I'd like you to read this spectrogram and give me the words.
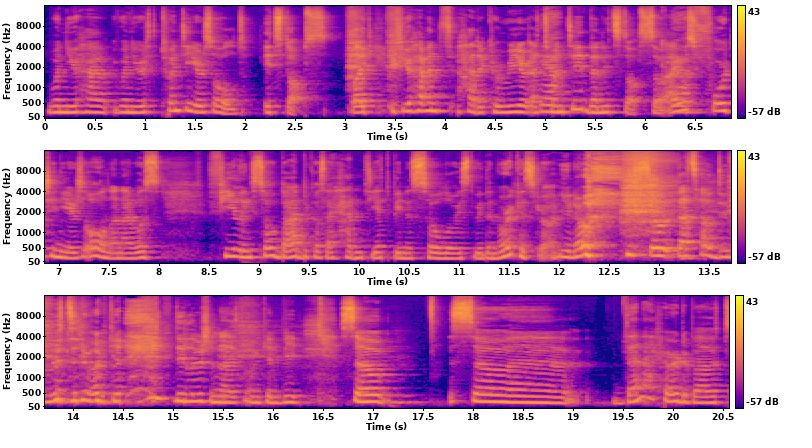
when you have when you're 20 years old it stops like if you haven't had a career at yeah. 20 then it stops so yeah. i was 14 years old and i was feeling so bad because i hadn't yet been a soloist with an orchestra you know so that's how deluded one can, delusionized one can be so so uh, then I heard about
